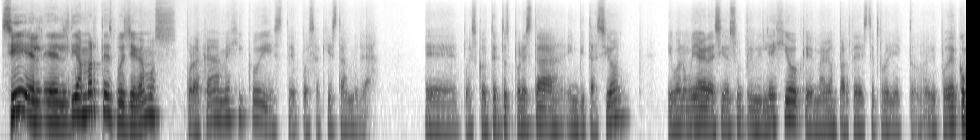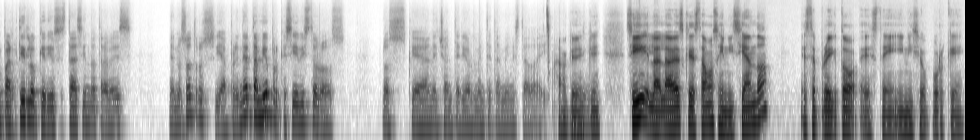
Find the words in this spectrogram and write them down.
Sí, el, el día martes pues llegamos por acá a México y este, pues aquí estamos ya eh, pues contentos por esta invitación. Y bueno, muy agradecido, es un privilegio que me hagan parte de este proyecto, de poder compartir lo que Dios está haciendo a través de nosotros y aprender también, porque sí he visto los, los que han hecho anteriormente, también he estado ahí. Ah, okay, Sí, la, la vez que estamos iniciando, este proyecto este, inició porque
